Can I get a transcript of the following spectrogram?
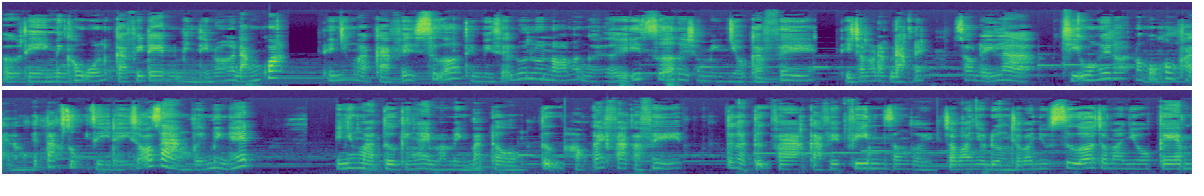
Ừ thì mình không uống cà phê đen mình thấy nó hơi đắng quá. Thế nhưng mà cà phê sữa thì mình sẽ luôn luôn nói mọi người là ít sữa thôi cho mình nhiều cà phê ấy, thì cho nó đặc đặc ấy sau đấy là chỉ uống hết thôi nó cũng không phải là một cái tác dụng gì đấy rõ ràng với mình hết. Thế nhưng mà từ cái ngày mà mình bắt đầu tự học cách pha cà phê ấy, tức là tự pha cà phê phin xong rồi cho bao nhiêu đường cho bao nhiêu sữa cho bao nhiêu kem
